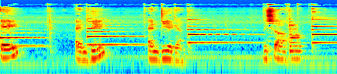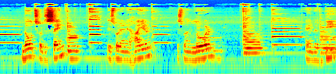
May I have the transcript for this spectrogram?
A, and B, and D again. These uh, notes are the same. This one a higher, this one lower, and the B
